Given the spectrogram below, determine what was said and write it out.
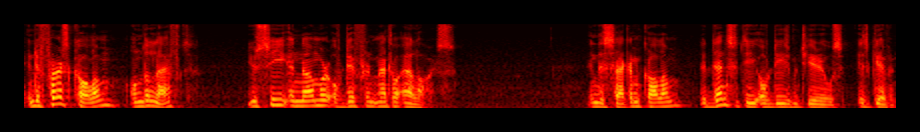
In the first column, on the left, you see a number of different metal alloys. In the second column, the density of these materials is given.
